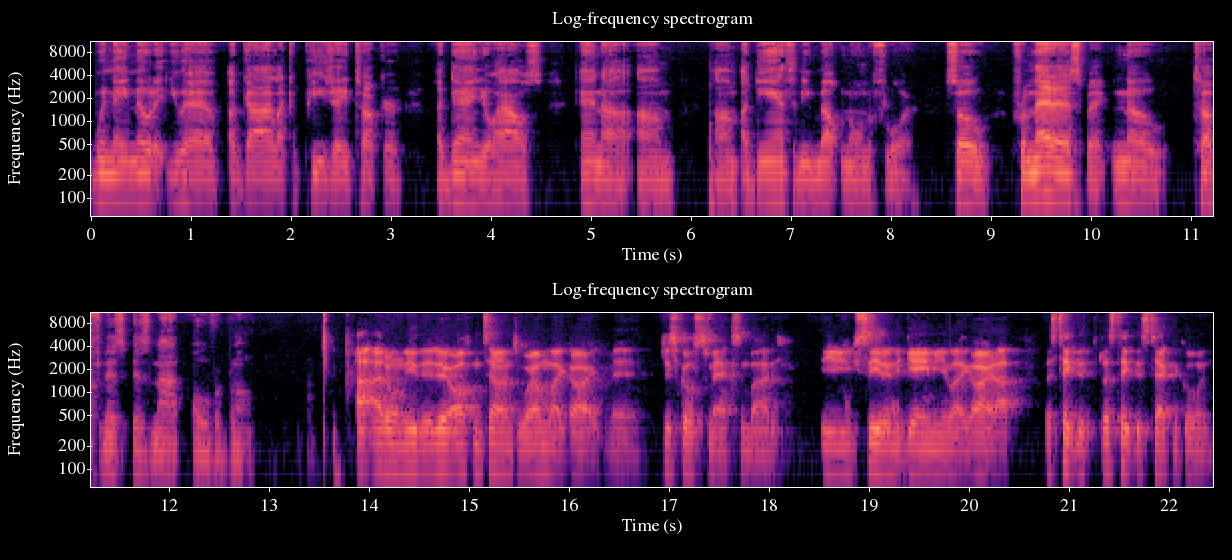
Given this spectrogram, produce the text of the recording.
when they know that you have a guy like a PJ Tucker, a Danuel House, and a, um, um, a De'Anthony Melton on the floor. So from that aspect, no, toughness is not overblown. I, I don't either. There are often times where I'm like, all right, man, just go smack somebody. You, see it in the game, and you're like, all right, I, let's take the let's take this technical and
